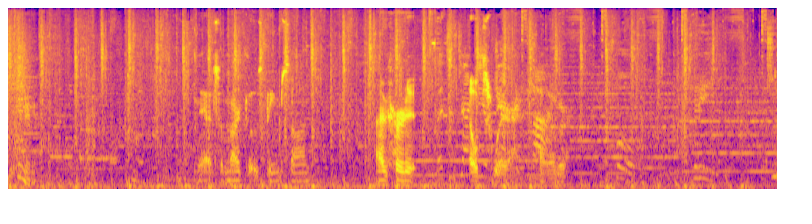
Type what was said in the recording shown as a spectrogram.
Hmm. Yeah, it's a Narcos theme song. I've heard it elsewhere, however. Four, three, two,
